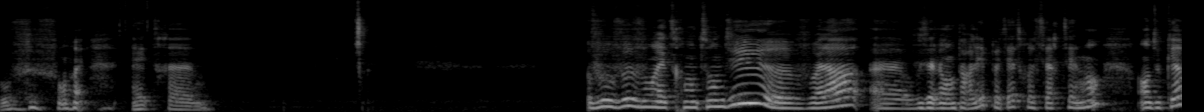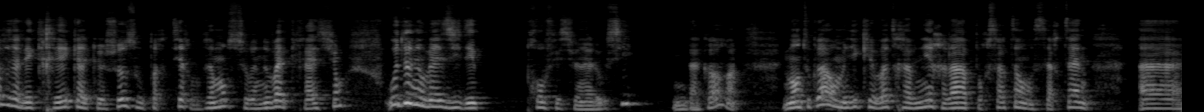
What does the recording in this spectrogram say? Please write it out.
vont être vos voeux vont être entendus, euh, voilà, euh, vous allez en parler peut-être certainement. En tout cas, vous allez créer quelque chose ou partir vraiment sur une nouvelle création ou de nouvelles idées professionnelles aussi, d'accord? Mais en tout cas, on me dit que votre avenir, là, pour certains ou certaines, euh,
